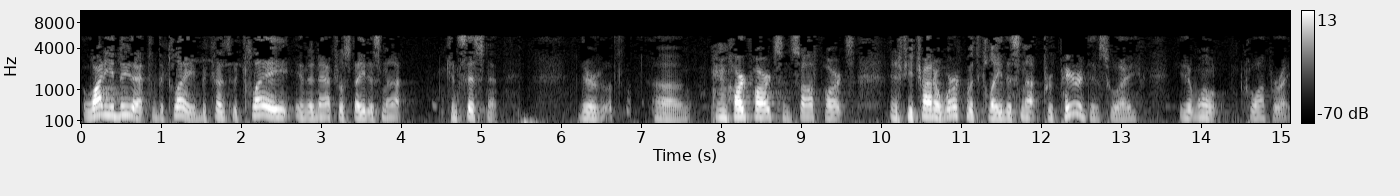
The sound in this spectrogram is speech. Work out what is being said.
Why do you do that to the clay? Because the clay in the natural state is not consistent. There are uh, hard parts and soft parts. And if you try to work with clay that's not prepared this way, it won't cooperate.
